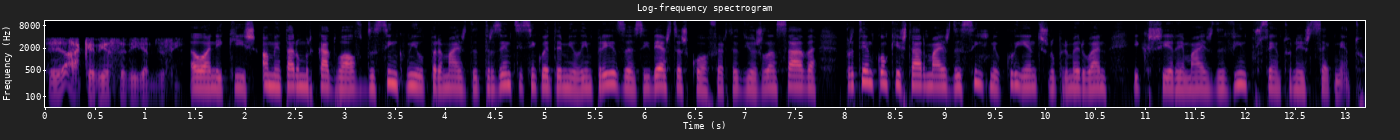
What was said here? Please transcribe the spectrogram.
eh, à cabeça, digamos assim. A ONI quis aumentar o mercado-alvo de 5 mil para mais de 350 mil empresas e destas, com a oferta de hoje lançada, pretende conquistar mais de 5 mil clientes no primeiro ano e crescer em mais de 20% neste segmento.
